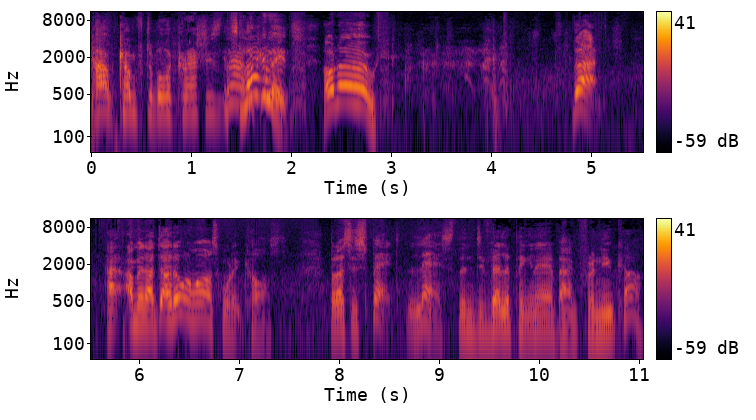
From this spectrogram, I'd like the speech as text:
How comfortable a crash is that? It's Look at lovely. it. Oh no! That, I I mean, I don't want to ask what it cost, but I suspect less than developing an airbag for a new car.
